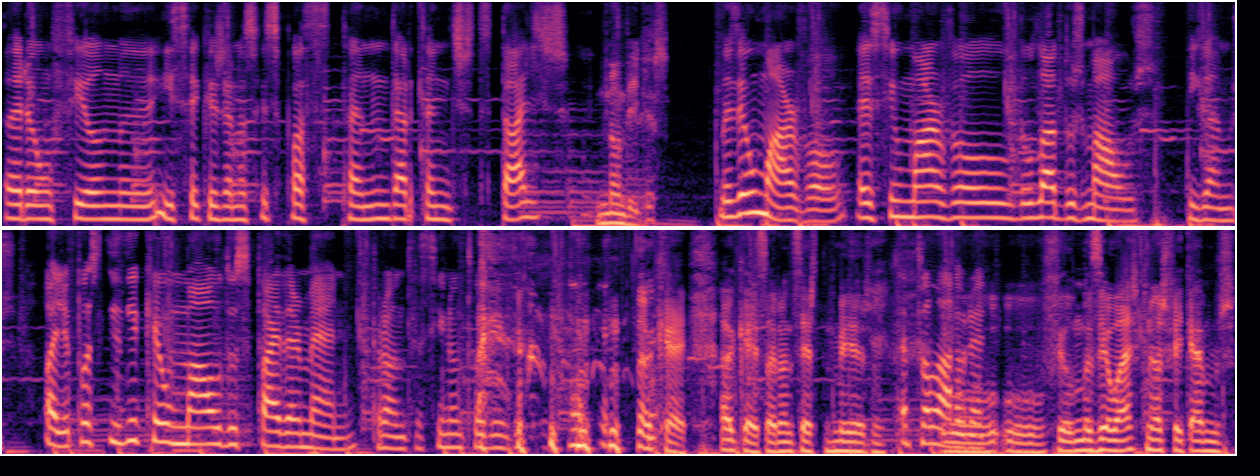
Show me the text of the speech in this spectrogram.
para um filme, isso é que eu já não sei se posso dar tantos detalhes, Não digas. Mas é um Marvel, é assim um Marvel do lado dos maus, digamos. Olha, posso dizer que é o mau do Spider-Man, pronto, assim não estou a dizer ok, ok, só não disseste mesmo a palavra. o, o filme, mas eu acho que nós ficamos,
